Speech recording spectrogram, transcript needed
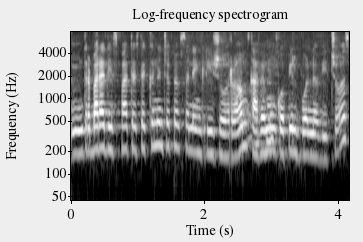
întrebarea din spate este când începem să ne îngrijorăm că avem un copil bolnăvicios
